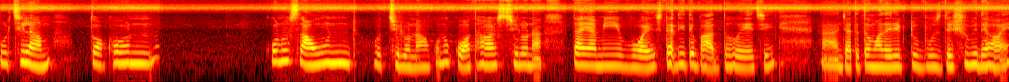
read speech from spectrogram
করছিলাম, তখন কোনো সাউন্ড হচ্ছিল না, কোনো কথা আসছিল না, তাই আমি ভয়েসটা দিতে বাধ্য হয়েছি যাতে তোমাদের একটু বুঝতে সুবিধে হয়।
